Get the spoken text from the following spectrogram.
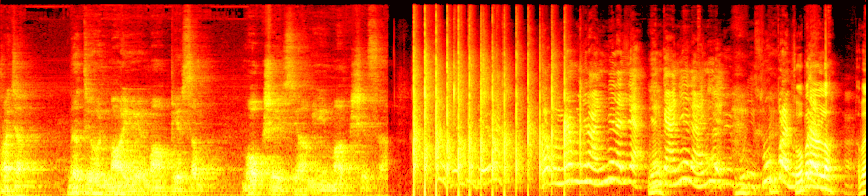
പ്രജ മൃത്യുന്മായേ മാപ്യസം മോക്ഷയിസ്യാമി മാക്ഷ്യസ സൂപ്പർ ആണല്ലോ അപ്പൊ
